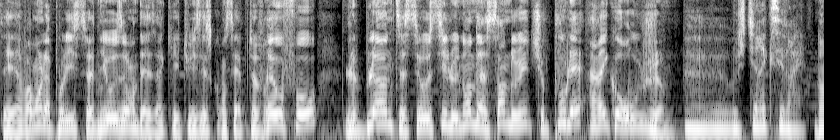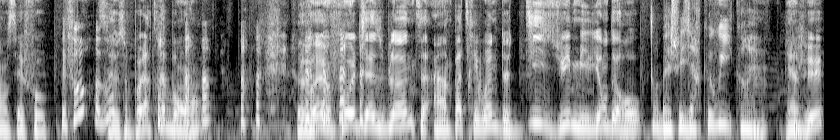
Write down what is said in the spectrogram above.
C'est vraiment la police néo-zélandaise qui a utilisé ce concept. Vrai ou faux Le blunt, c'est aussi le nom d'un sandwich poulet haricot rouge. Euh, je dirais que c'est vrai. Non, c'est faux. C'est faux? Ah bon? Ça peut l'air très bon. Hein. Vrai ou faux James Blunt a un patrimoine de 18 millions d'euros. Bah, Je vais dire que oui quand même. Bien vu.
